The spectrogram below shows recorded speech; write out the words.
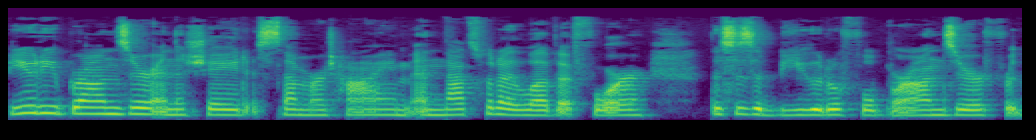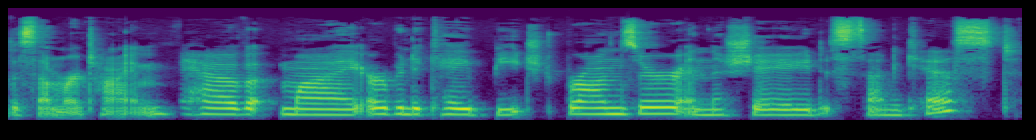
beauty bronzer in the shade Summertime, and that's what I love it for. This is a beautiful bronzer for the summertime. I have my Urban Decay Beached Bronzer in the shade Sunkissed.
